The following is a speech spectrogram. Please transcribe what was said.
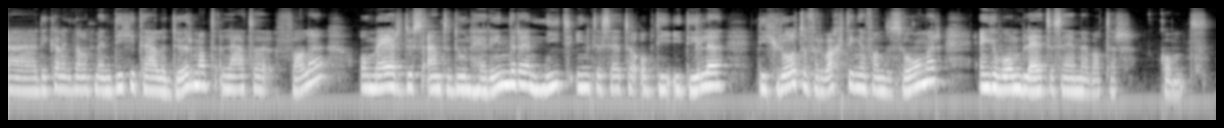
uh, die kan ik dan op mijn digitale deurmat laten vallen, om mij er dus aan te doen herinneren niet in te zetten op die idylle, die grote verwachtingen van de zomer en gewoon blij te zijn met wat er komt.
